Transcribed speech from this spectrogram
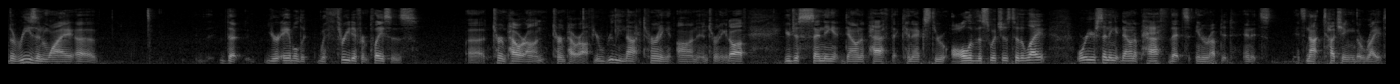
the reason why uh, that you're able to with three different places uh, turn power on, turn power off. You're really not turning it on and turning it off. You're just sending it down a path that connects through all of the switches to the light, or you're sending it down a path that's interrupted and it's it's not touching the right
